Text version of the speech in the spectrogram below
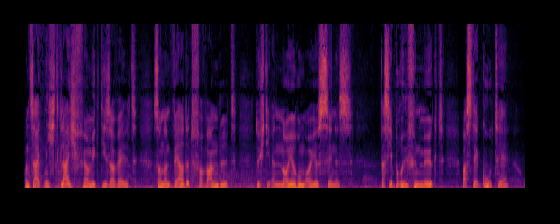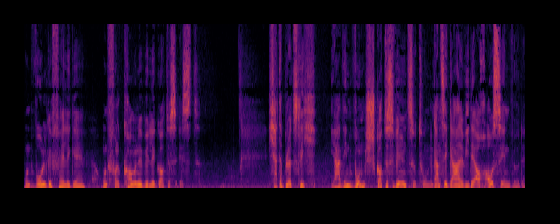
Und seid nicht gleichförmig dieser Welt, sondern werdet verwandelt durch die Erneuerung eures Sinnes, dass ihr prüfen mögt, was der gute und wohlgefällige und vollkommene Wille Gottes ist. Ich hatte plötzlich ja den Wunsch, Gottes Willen zu tun, ganz egal, wie der auch aussehen würde.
